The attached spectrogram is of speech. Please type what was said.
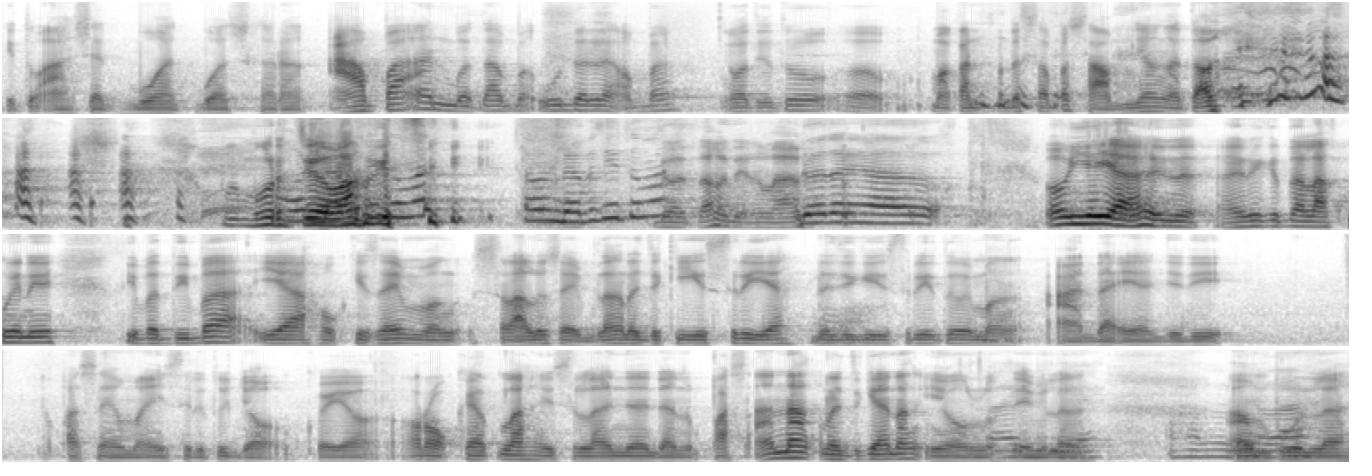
Itu aset. Buat buat sekarang. Apaan? Buat apa? Udah lah apa? Waktu itu eh, makan pedas apa? Samyang atau murce banget itu, sih. Tahun berapa sih itu Mas? dua tahun yang lalu. Dua tahun yang lalu. Oh iya ya, akhirnya kita lakuin nih. Tiba-tiba ya hoki saya memang selalu saya bilang rezeki istri ya. Rezeki istri itu memang ada ya. Jadi pas saya sama istri itu jauh kayak roket lah istilahnya. Dan pas anak rezeki anak ya Allah saya Lagi bilang ampun lah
